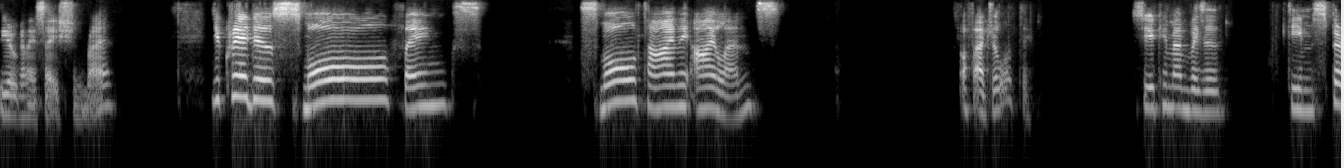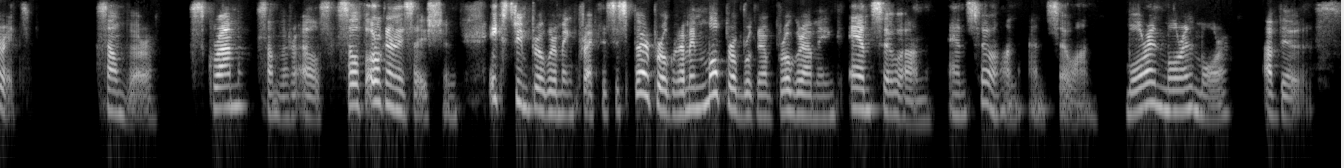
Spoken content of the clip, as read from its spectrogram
the organization, right? You create those small things, small, tiny islands of agility. So you came up with a team spirit somewhere, Scrum somewhere else, self-organization, extreme programming practices, pair programming, more program programming, and so on, and so on, and so on. More and more and more of those.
